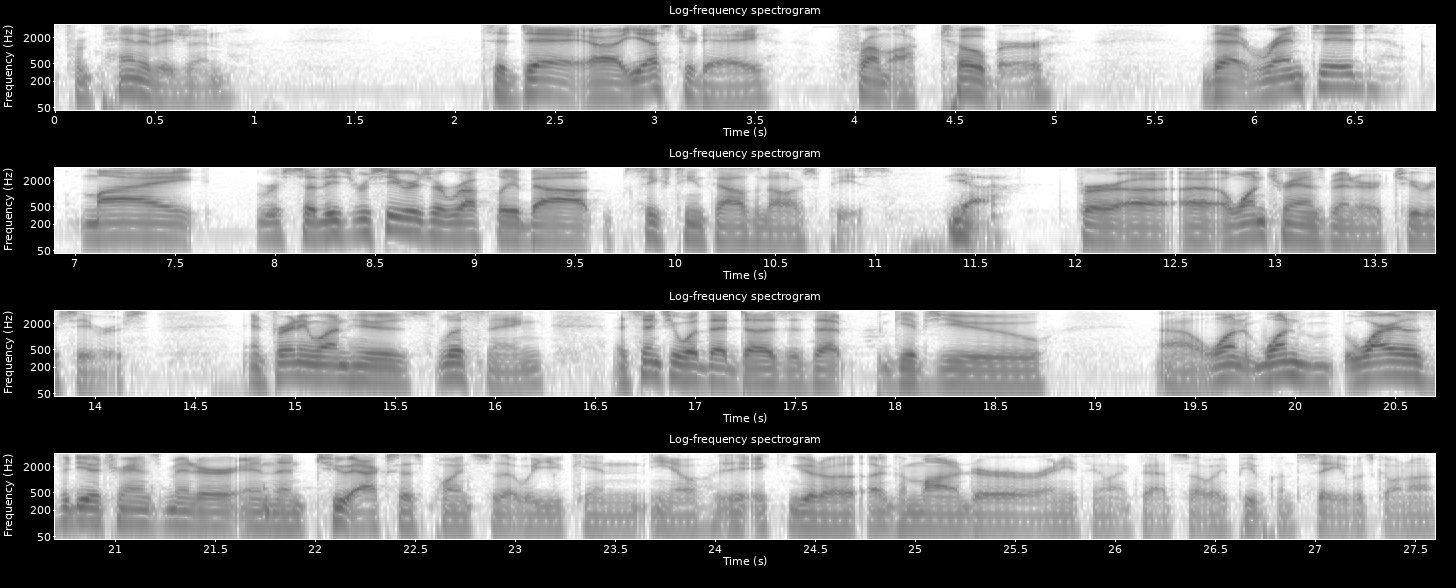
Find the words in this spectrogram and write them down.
from Panavision today, uh, yesterday, from October that rented my. So these receivers are roughly about sixteen thousand dollars a piece Yeah. for a, a, a one transmitter, two receivers. And for anyone who's listening, essentially what that does is that gives you uh, one one wireless video transmitter and then two access points, so that way you can you know it, it can go to a, a monitor or anything like that, so that way people can see what's going on.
